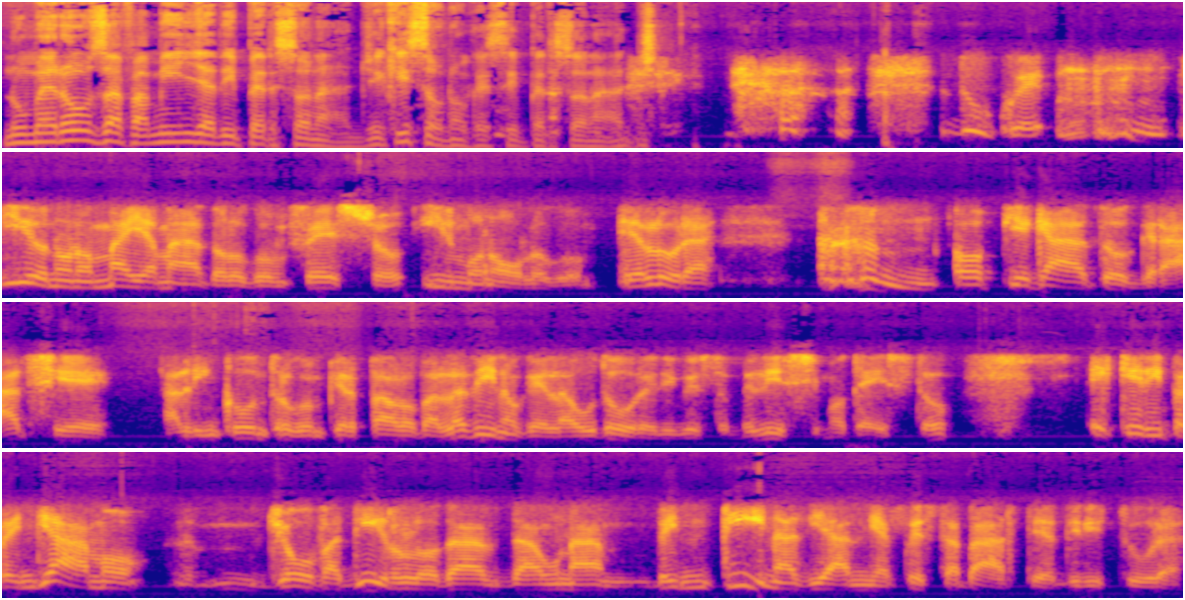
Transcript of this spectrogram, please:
numerosa famiglia di personaggi. Chi sono questi personaggi? Dunque, io non ho mai amato, lo confesso, il monologo e allora ho piegato, grazie all'incontro con Pierpaolo Palladino, che è l'autore di questo bellissimo testo, e che riprendiamo, mm, giova dirlo, da, da una ventina di anni a questa parte addirittura.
